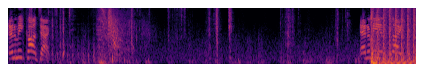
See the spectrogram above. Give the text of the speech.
Enemy contact! Enemy in sight!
